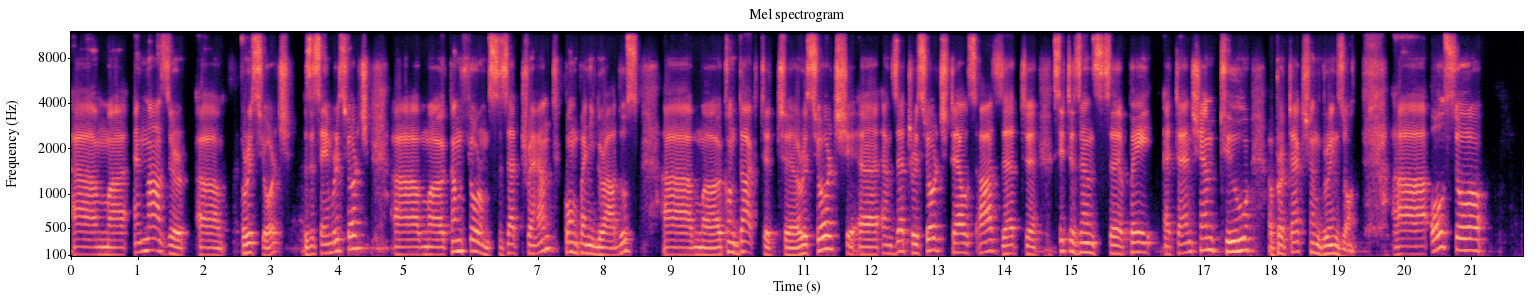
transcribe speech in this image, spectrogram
Um, another uh, research, the same research, um, uh, confirms that trend. Company Gradus um, uh, conducted research, and that research tells us that citizens pay attention to protection green zone. also,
